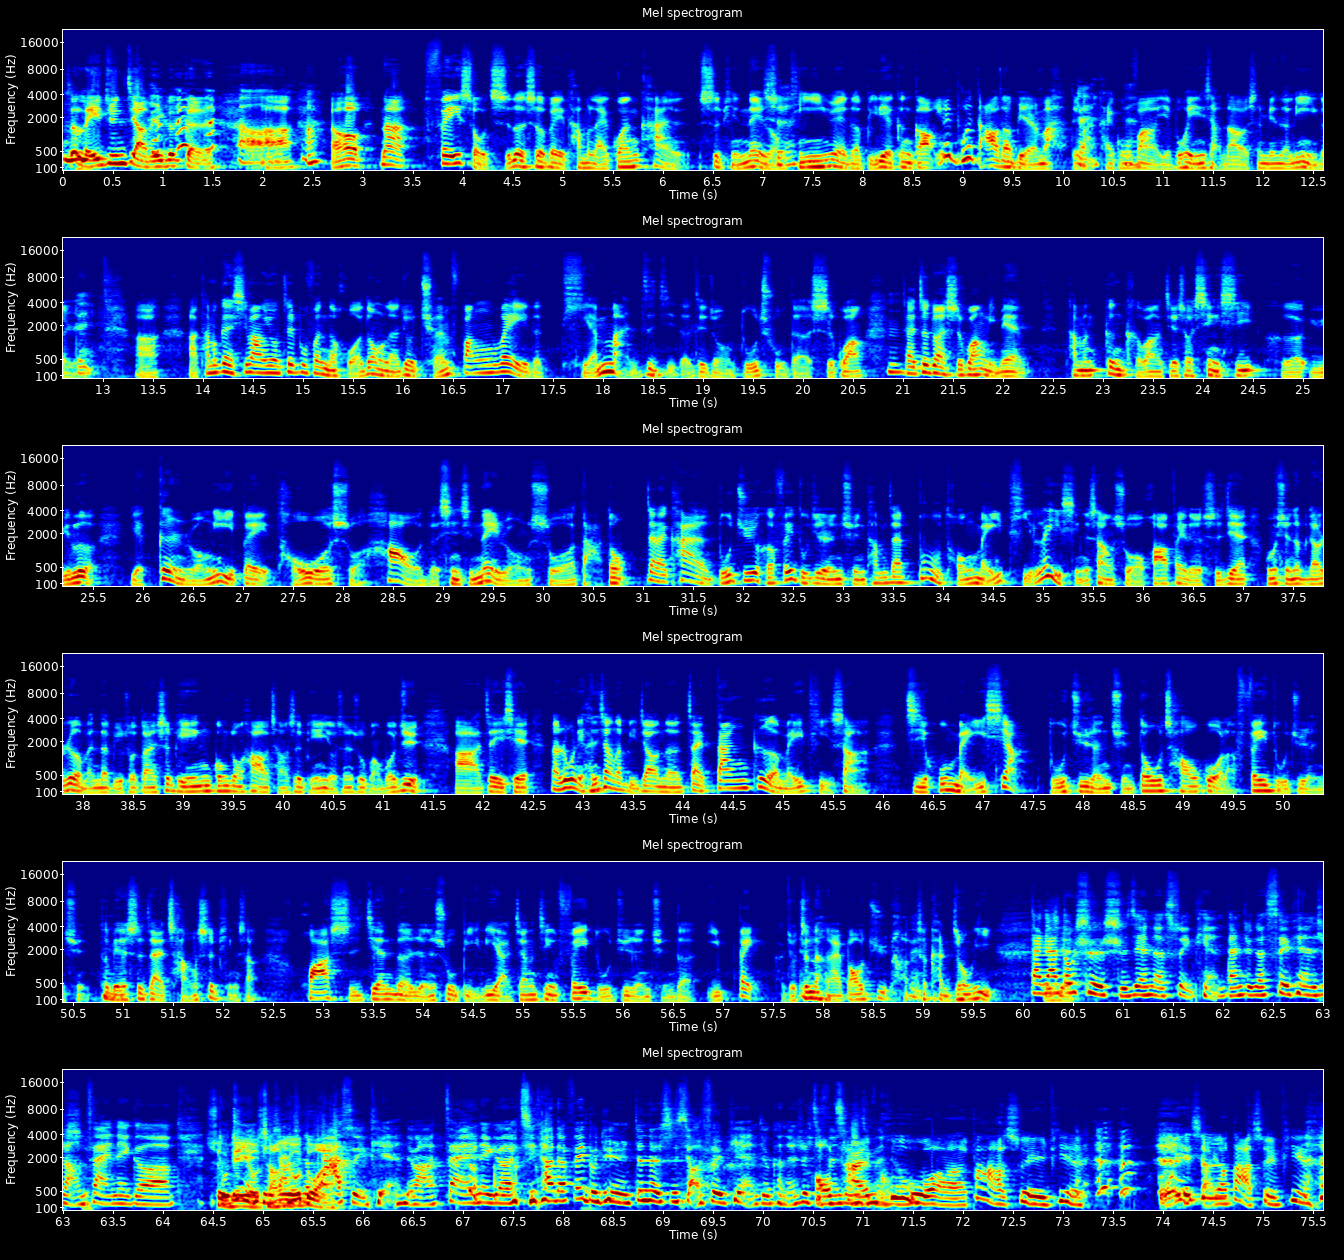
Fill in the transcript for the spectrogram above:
这雷军讲的一个梗 啊，然后那非手持的设备，他们来观看视频内容、听音乐的比例更高，因为不会打扰到别人嘛，对吧？开功放也不会影响到身边的另一个人，啊啊，他们更希望用这部分的活动呢，就全方位的填满自己的这种独处的时光，在这段时光里面。他们更渴望接受信息和娱乐，也更容易被投我所好的信息内容所打动。再来看独居和非独居人群，他们在不同媒体类型上所花费的时间，我们选择比较热门的，比如说短视频、公众号、长视频、有声书、广播剧啊这一些。那如果你横向的比较呢，在单个媒体上啊，几乎每一项。独居人群都超过了非独居人群，特别是在长视频上花时间的人数比例啊，将近非独居人群的一倍啊，就真的很爱煲剧，就看综艺。大家都是时间的碎片，但这个碎片上在那个独居人群上是个大碎片，对吧？在那个其他的非独居人真的是小碎片，就可能是几分钟几分钟。好残酷啊！大碎片，我也想要大碎片。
